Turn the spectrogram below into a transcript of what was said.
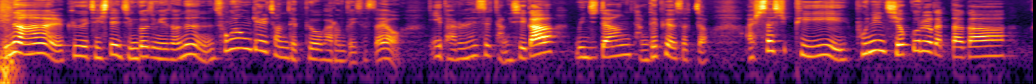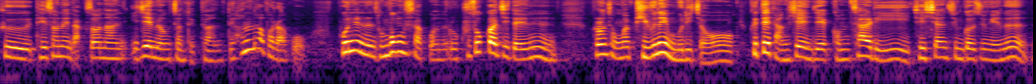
이날 그 제시된 증거 중에서는 송영길 전 대표 발언도 있었어요. 이 발언을 했을 당시가 민주당 당대표였었죠. 아시다시피 본인 지역구를 갖다가 그 대선에 낙선한 이재명 전 대표한테 헌납을 하고 본인은 돈봉투 사건으로 구속까지 된 그런 정말 비운의 인물이죠. 그때 당시에 이제 검찰이 제시한 증거 중에는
